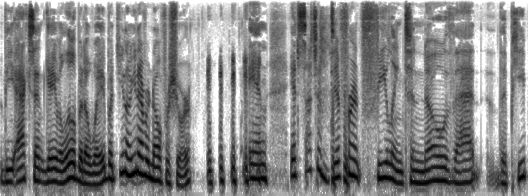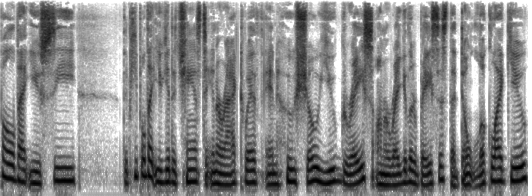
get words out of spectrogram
the accent gave a little bit away, but you know, you never know for sure. and it's such a different feeling to know that the people that you see, the people that you get a chance to interact with and who show you grace on a regular basis that don't look like you,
